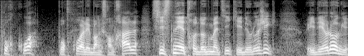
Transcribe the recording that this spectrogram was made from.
pourquoi? Pourquoi les banques centrales, si ce n'est être dogmatique et idéologique, idéologue,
